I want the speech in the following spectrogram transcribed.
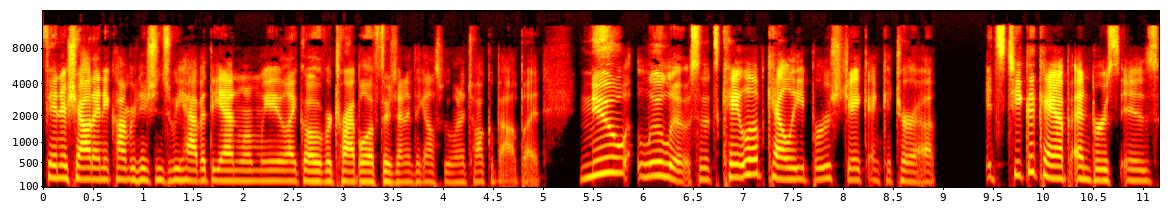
finish out any conversations we have at the end when we, like, go over tribal if there's anything else we want to talk about. But new Lulu. So that's Caleb, Kelly, Bruce, Jake, and Katura. It's Tika Camp, and Bruce is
